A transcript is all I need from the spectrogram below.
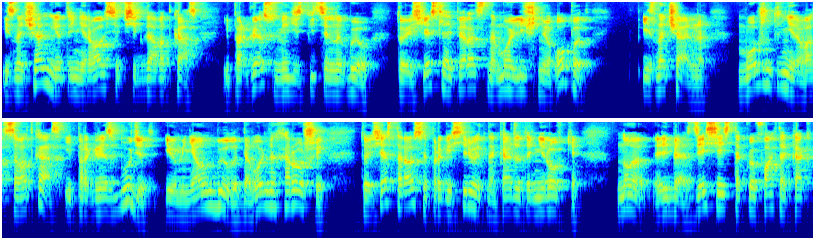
Изначально я тренировался всегда в отказ, и прогресс у меня действительно был. То есть, если опираться на мой личный опыт, изначально. Можно тренироваться в отказ, и прогресс будет, и у меня он был, и довольно хороший. То есть я старался прогрессировать на каждой тренировке. Но, ребят, здесь есть такой фактор, как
